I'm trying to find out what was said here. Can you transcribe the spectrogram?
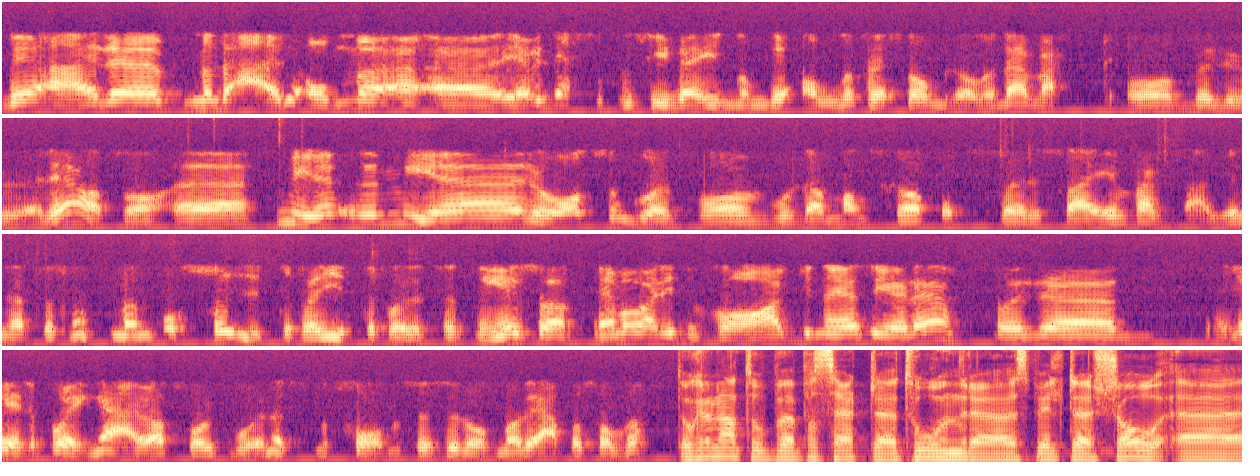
Det er, eh, men det er om eh, eh, Jeg vil nesten si vi er innom de aller fleste områder det er verdt å berøre. altså. Eh, Mye, mye råd som går på hvordan man skal oppføre seg i hverdagen, rett og slett. Men også ut fra gitte forutsetninger. Så jeg må være litt vag når jeg sier det. For eh, hele poenget er jo at folk må jo nesten få med seg rådene når de er på showet. Dere har nettopp passert eh, 200 spilte show. Eh,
